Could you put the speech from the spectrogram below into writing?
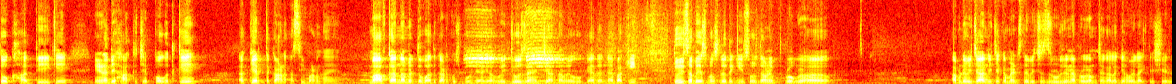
ਧੋਖਾ ਦੇ ਕੇ, ਇਹਨਾਂ ਦੇ ਹੱਕ 'ਚ ਭੁਗਤ ਕੇ ਅਕਿਰਤ ਕਣ ਅਸੀਂ ਬਣਨਾ ਹੈ। ਮਾਫ ਕਰਨਾ, ਮੇਰੇ ਤੋਂ ਵੱਧ ਘੱਟ ਕੁਝ ਬੋਲਿਆ ਗਿਆ ਹੋਵੇ, ਜੋ ਜ਼ਹਿਨ ਚ ਆਉਂਦਾ ਮੈਂ ਉਹ ਕਹਿ ਦਿੰਦਾ। ਬਾਕੀ ਤੁਸੀਂ ਸਭ ਇਸ ਮਸਲੇ ਤੇ ਕੀ ਸੋਚਦੇ ਹੋ? ਆਪਣੇ ਪ੍ਰੋਗਰਾਮ ਆਪਣੇ ਵਿਚਾਰ ਨੀਚੇ ਕਮੈਂਟਸ ਦੇ ਵਿੱਚ ਜ਼ਰੂਰ ਦੇਣਾ। ਪ੍ਰੋਗਰਾਮ ਚੰਗਾ ਲੱਗਿਆ ਹੋਵੇ, ਲਾਈਕ ਤੇ ਸ਼ੇਅਰ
